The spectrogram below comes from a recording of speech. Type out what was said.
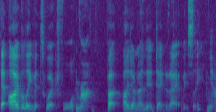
that i believe it's worked for Right. but i don't know their day-to-day obviously Yeah.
